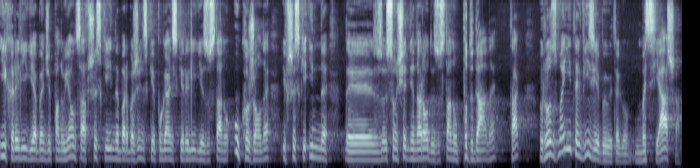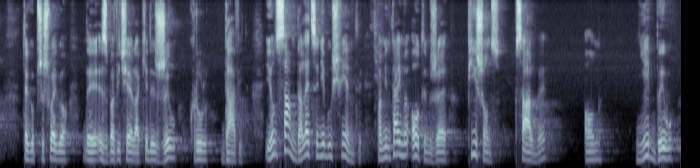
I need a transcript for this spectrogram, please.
ich religia będzie panująca, a wszystkie inne barbarzyńskie, pogańskie religie zostaną ukorzone i wszystkie inne e, sąsiednie narody zostaną poddane, tak? Rozmaite wizje były tego Mesjasza, tego przyszłego e, Zbawiciela, kiedy żył król Dawid. I on sam dalece nie był święty. Pamiętajmy o tym, że pisząc psalmy, on nie był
